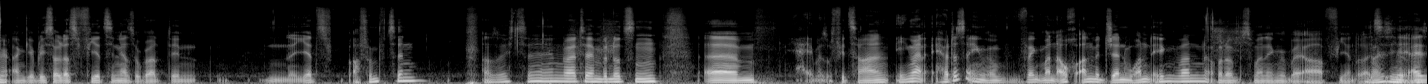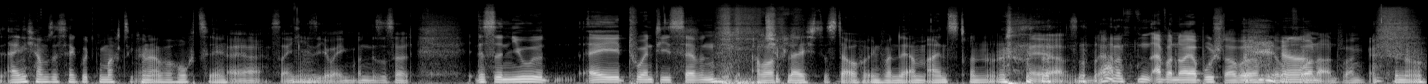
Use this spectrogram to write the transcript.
Ja. Angeblich soll das 14 ja sogar den jetzt A15, A16 weiterhin benutzen. Ähm, ja, immer so viel Zahlen. Irgendwann, hört das irgendwann, fängt man auch an mit Gen 1 irgendwann oder bis man irgendwie bei A34? Weiß ich nicht, also eigentlich haben sie es ja gut gemacht, sie können ja. einfach hochzählen. Ja, ja, ist eigentlich ja. easy, aber irgendwann ist es halt, das ist ein New A27. Aber vielleicht ist da auch irgendwann der M1 drin. ja, ja, einfach neuer Buchstabe, wieder von ja, vorne anfangen. Genau.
